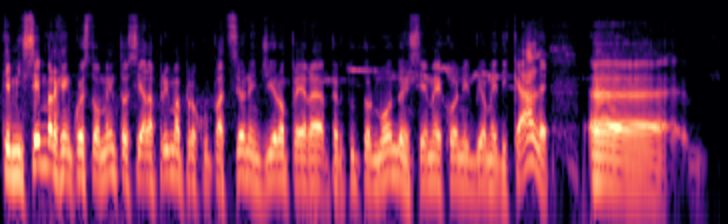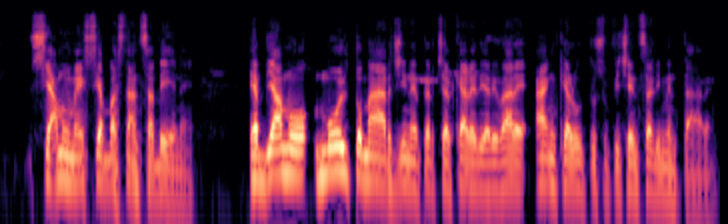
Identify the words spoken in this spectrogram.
che mi sembra che in questo momento sia la prima preoccupazione in giro per, per tutto il mondo insieme con il biomedicale, eh, siamo messi abbastanza bene e abbiamo molto margine per cercare di arrivare anche all'autosufficienza alimentare.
